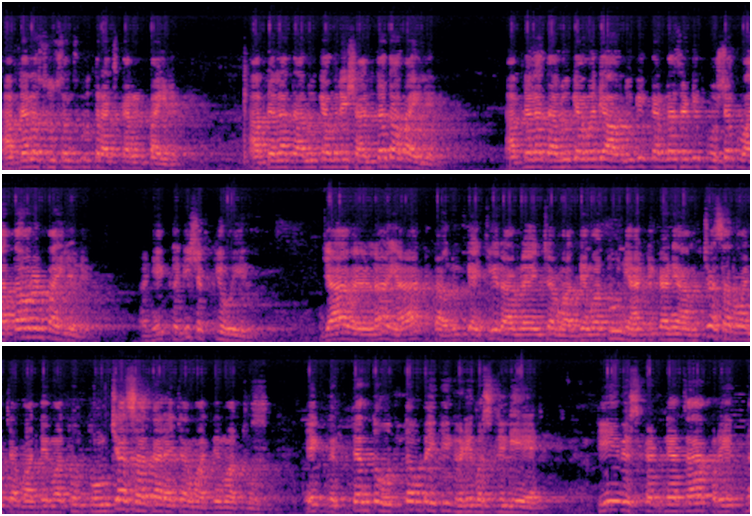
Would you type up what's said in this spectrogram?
आपल्याला सुसंस्कृत राजकारण पाहिजे. आपल्याला तालुक्यामध्ये शांतता पाहिजे. आपल्याला तालुक्यामध्ये औद्योगिकरणासाठी पोषक वातावरण पाहिलेले आणि हे कधी शक्य होईल? ज्या वेळेला या तालुक्याची रामरायांच्या माध्यमातून या ठिकाणी आमच्या सर्वांच्या माध्यमातून तुमच्या सहकार्याच्या माध्यमातून एक अत्यंत उत्तमपैकी घडी बसलेली आहे. ती विस्कटण्याचा प्रयत्न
